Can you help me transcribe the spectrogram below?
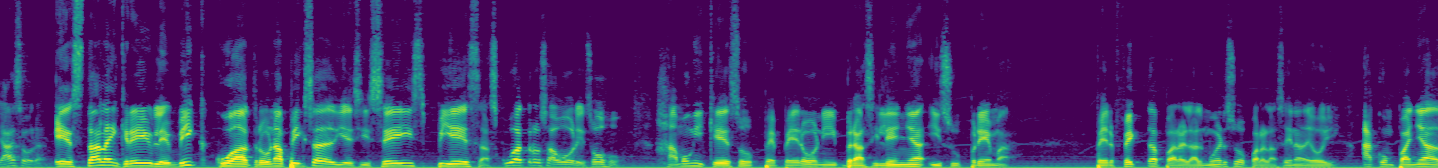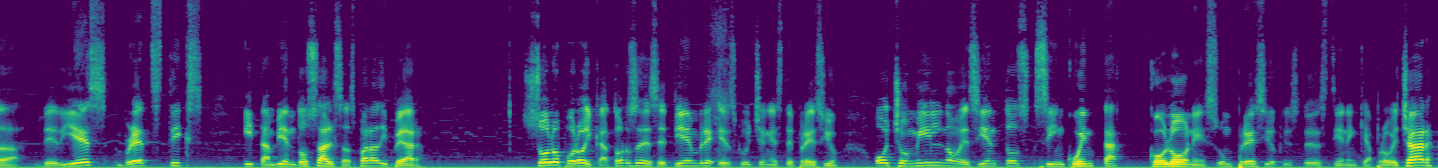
ya es hora. Está la increíble Vic 4, una pizza de 16 piezas, cuatro sabores, ojo, jamón y queso, pepperoni, brasileña y suprema. Perfecta para el almuerzo o para la cena de hoy. Acompañada de 10 breadsticks y también dos salsas para dipear. Solo por hoy, 14 de septiembre, escuchen este precio. 8.950 colones. Un precio que ustedes tienen que aprovechar.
